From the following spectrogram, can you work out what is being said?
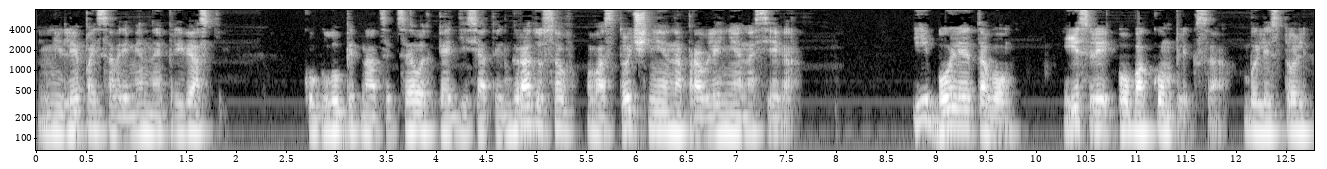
нелепой современной привязке к углу 15,5 градусов восточнее направления на север. И более того, если оба комплекса были столь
